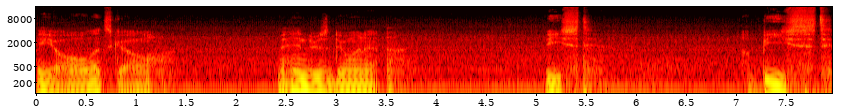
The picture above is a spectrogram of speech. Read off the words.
Yo, let's go. Mahindra's doing it. Beast. A beast.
